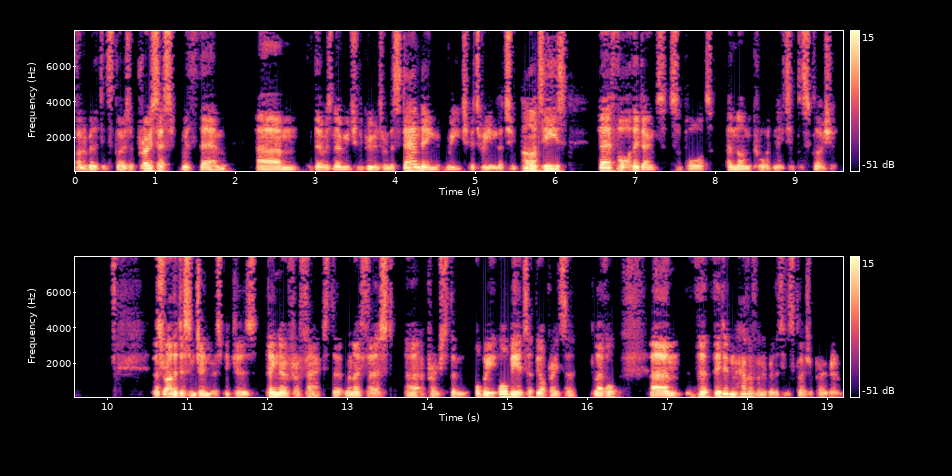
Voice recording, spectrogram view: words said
vulnerability disclosure process with them, there was no mutual agreement or understanding reached between the two parties. Therefore, they don't support a non-coordinated disclosure. That's rather disingenuous because they know for a fact that when I first uh, approached them, albeit, at the operator level, um, that they didn't have a vulnerability disclosure program.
